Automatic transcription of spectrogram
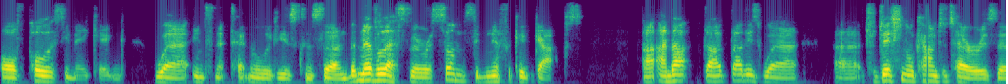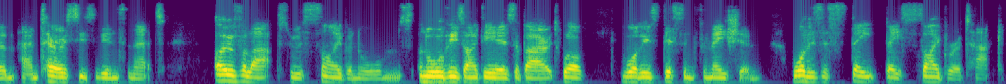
of policymaking where internet technology is concerned. But nevertheless, there are some significant gaps. Uh, and that, that, that is where uh, traditional counterterrorism and terrorist use of the internet overlaps with cyber norms and all these ideas about, well, what is disinformation? What is a state based cyber attack?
